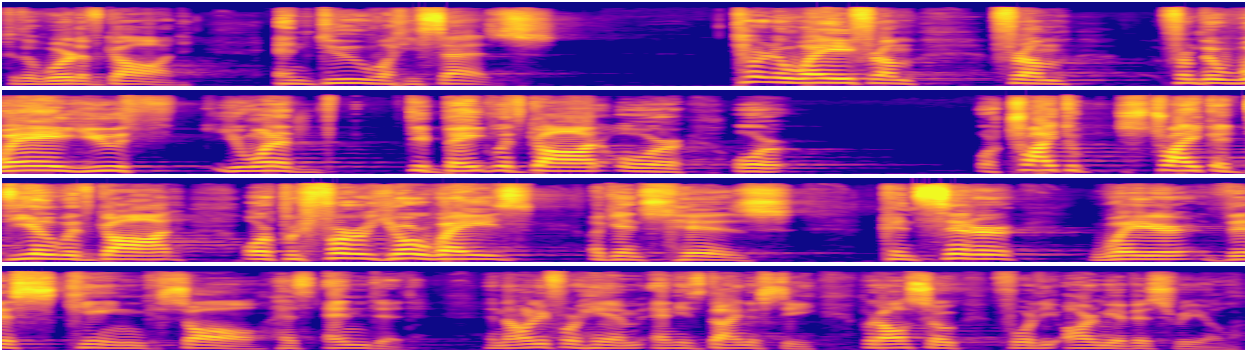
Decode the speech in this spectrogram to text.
to the Word of God and do what He says. Turn away from, from, from the way you, th- you want to debate with God or, or, or try to strike a deal with God or prefer your ways against His. Consider where this king Saul has ended, and not only for him and his dynasty, but also for the army of Israel.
